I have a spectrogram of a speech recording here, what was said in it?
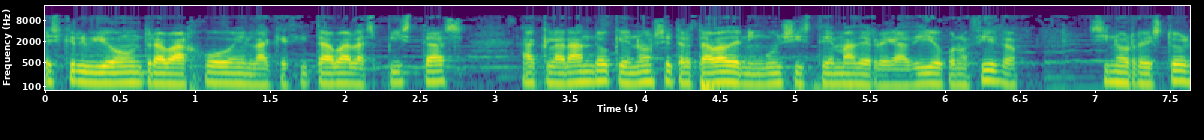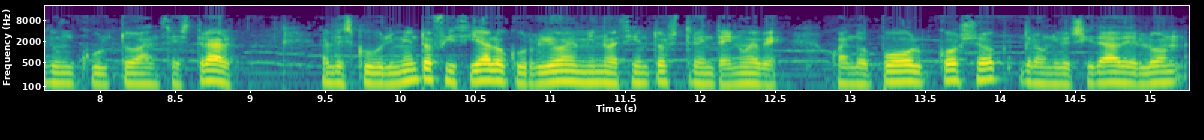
escribió un trabajo en la que citaba las pistas, aclarando que no se trataba de ningún sistema de regadío conocido, sino restos de un culto ancestral. El descubrimiento oficial ocurrió en 1939, cuando Paul Kosok de la Universidad de Long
